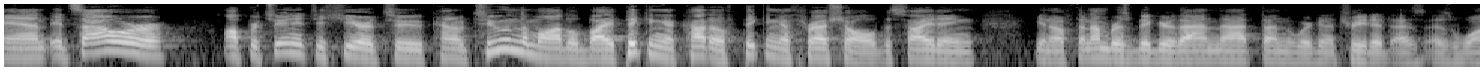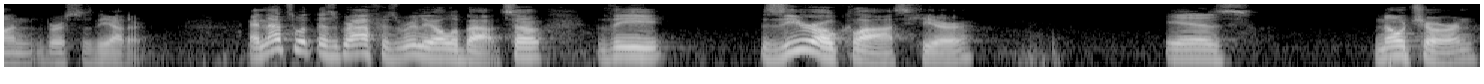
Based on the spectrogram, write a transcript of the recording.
And it's our opportunity here to kind of tune the model by picking a cutoff, picking a threshold, deciding, you know, if the number is bigger than that, then we're going to treat it as, as one versus the other. And that's what this graph is really all about. So the zero class here is no churn,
